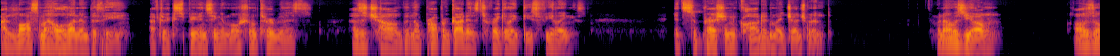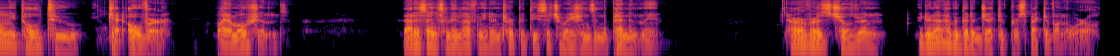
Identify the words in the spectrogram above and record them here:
I lost my hold on empathy after experiencing emotional turbulence as a child with no proper guidance to regulate these feelings. Its suppression clouded my judgment. When I was young, I was only told to get over my emotions. That essentially left me to interpret these situations independently. However, as children, we do not have a good objective perspective on the world.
